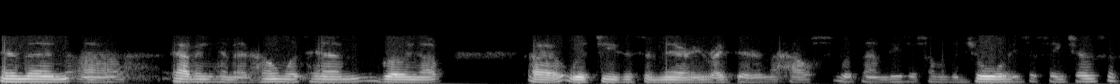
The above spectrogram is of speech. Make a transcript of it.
and then uh, having him at home with him, growing up uh, with Jesus and Mary right there in the house with them. These are some of the joys of Saint Joseph,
